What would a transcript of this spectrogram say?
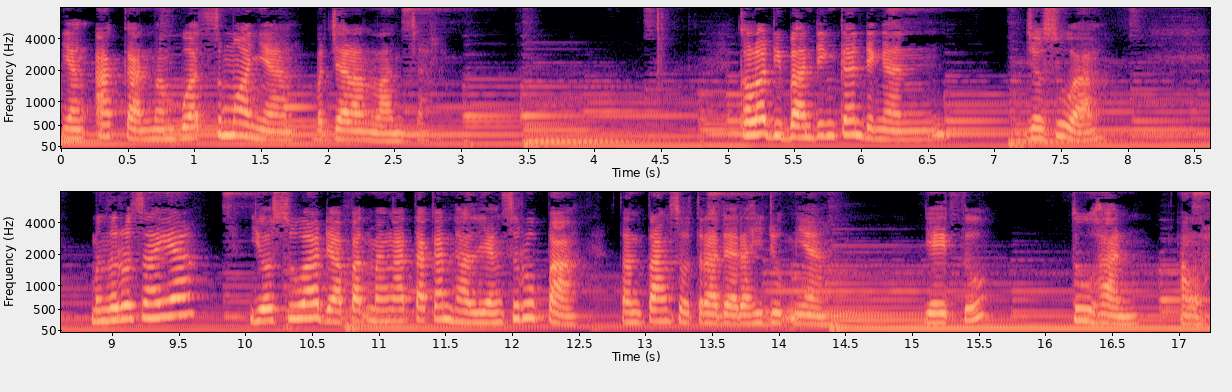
yang akan membuat semuanya berjalan lancar. Kalau dibandingkan dengan Joshua, menurut saya Yosua dapat mengatakan hal yang serupa tentang sutradara hidupnya, yaitu Tuhan Allah.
